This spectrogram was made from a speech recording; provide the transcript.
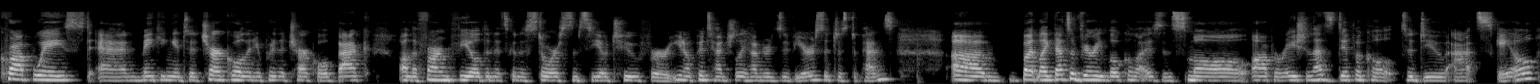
crop waste and making into charcoal and you're putting the charcoal back on the farm field and it's going to store some co2 for you know potentially hundreds of years. It just depends um, but like that's a very localized and small operation that's difficult to do at scale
